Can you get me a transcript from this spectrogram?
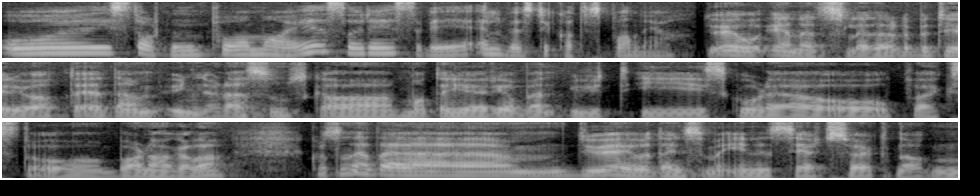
Og i starten på mai så reiser vi elleve stykker til Spania. Du er jo enhetsleder. Det betyr jo at det er dem under deg som skal måtte, gjøre jobben ut i skole og oppvekst og barnehager. da. Hvordan er det, Du er jo den som har initiert søknaden,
